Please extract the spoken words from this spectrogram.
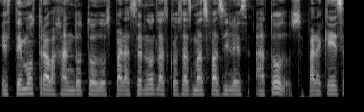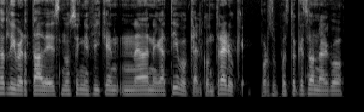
estemos trabajando todos para hacernos las cosas más fáciles a todos, para que esas libertades no signifiquen nada negativo, que al contrario, que por supuesto que son algo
